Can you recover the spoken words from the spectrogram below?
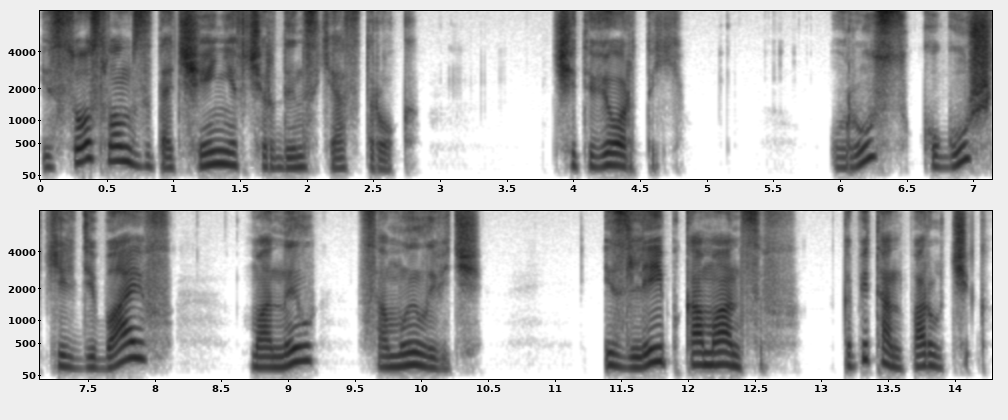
и сослан в заточение в Чердынский острог. Четвертый. Урус Кугуш Кильдибаев Маныл Самылович из лейб-команцев, капитан-поручик.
